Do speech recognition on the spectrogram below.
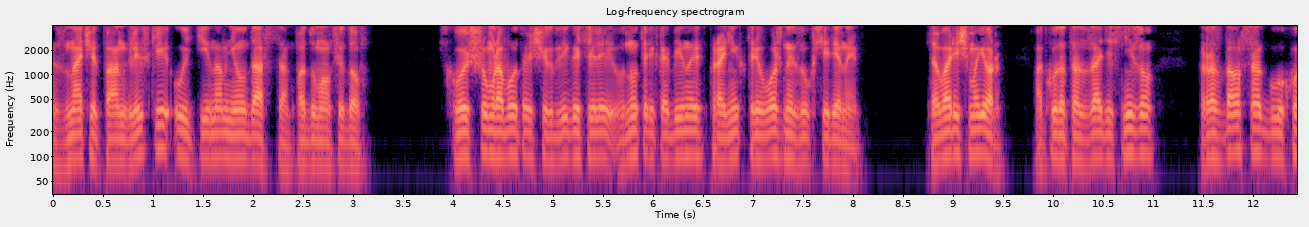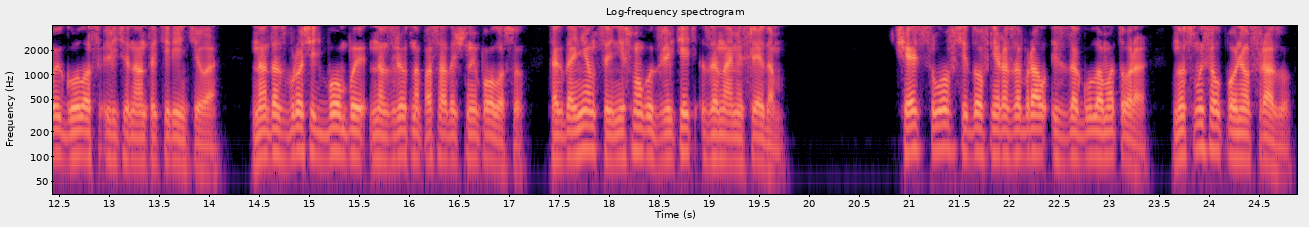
«Значит, по-английски уйти нам не удастся», — подумал Седов. Сквозь шум работающих двигателей внутрь кабины проник тревожный звук сирены. «Товарищ майор!» Откуда-то сзади снизу раздался глухой голос лейтенанта Терентьева. «Надо сбросить бомбы на взлетно-посадочную полосу. Тогда немцы не смогут взлететь за нами следом». Часть слов Седов не разобрал из-за гула мотора, но смысл понял сразу.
